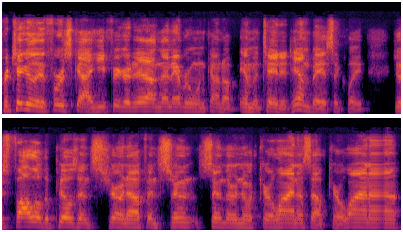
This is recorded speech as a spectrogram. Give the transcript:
particularly the first guy. He figured it out, and then everyone kind of imitated him. Basically, just follow the pills, and sure enough, and soon soon they're in North Carolina, South Carolina,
